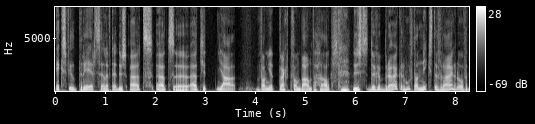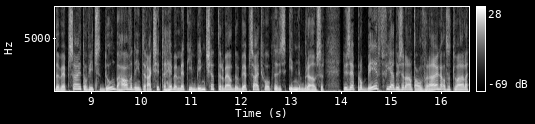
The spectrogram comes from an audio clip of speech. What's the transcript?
exfiltreert zelf. Hè. Dus uit, uit, uh, uit je, ja, van je tracht vandaan te halen. Dus de gebruiker hoeft dan niks te vragen over de website of iets te doen, behalve de interactie te hebben met die Bing-chat, terwijl de website geopend is in de browser. Dus hij probeert via dus een aantal vragen, als het ware,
